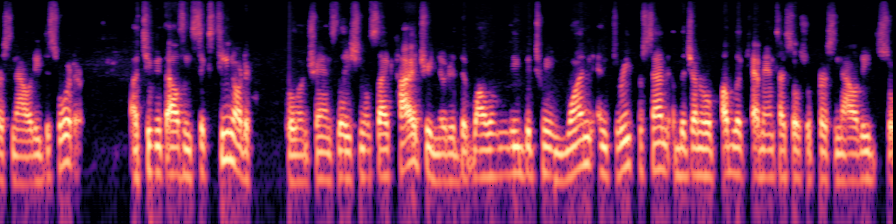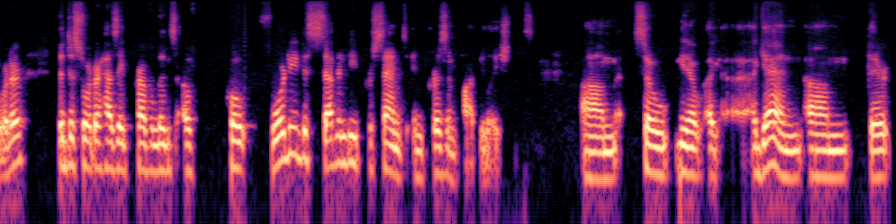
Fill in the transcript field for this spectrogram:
personality disorder. A 2016 article in translational psychiatry noted that while only between 1 and 3% of the general public have antisocial personality disorder, the disorder has a prevalence of, quote, 40 to 70% in prison populations. Um, so, you know, again, um, there,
